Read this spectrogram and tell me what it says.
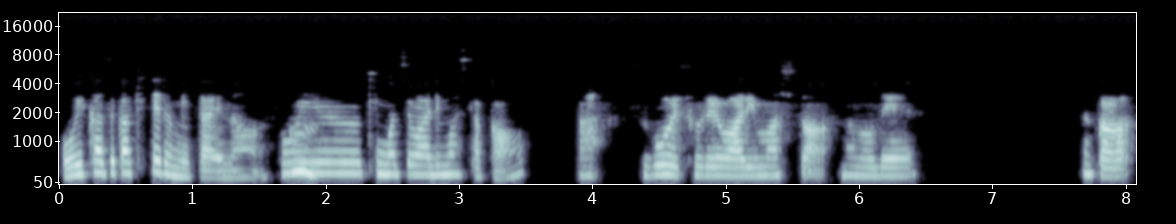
追い風が来てるみたいな、そういう気持ちはありましたか、うん、あ、すごいそれはありました。なので、なんか、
